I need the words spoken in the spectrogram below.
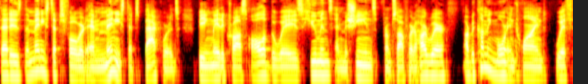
That is, the many steps forward and many steps backwards being made across all of the ways humans and machines, from software to hardware, are becoming more entwined with,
